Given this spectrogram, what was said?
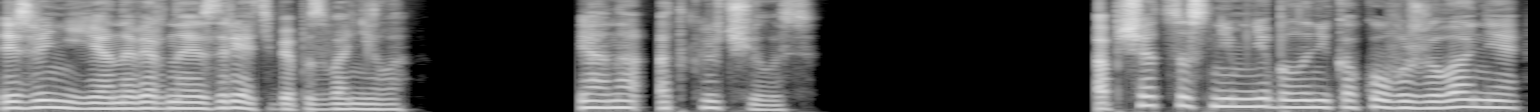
«Извини, я, наверное, зря тебе позвонила». И она отключилась. Общаться с ним не было никакого желания,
